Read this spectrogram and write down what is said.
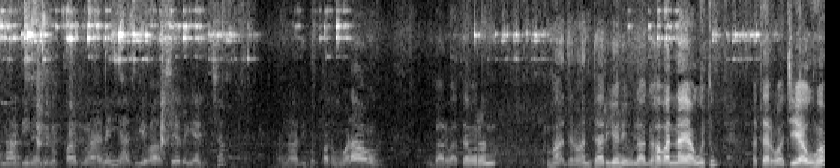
અને આદિ ને આદિ પપ્પા જ નહીં. આદિ એવા આવશે તૈયારી છે. અને આદિ પપ્પા તો મળા આવો. બહાર વાતાવરણ વાદળ અંધાર્યું ને એવું લાગે. હવાના આવું હતું. અત્યારે હજે આવું હો.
